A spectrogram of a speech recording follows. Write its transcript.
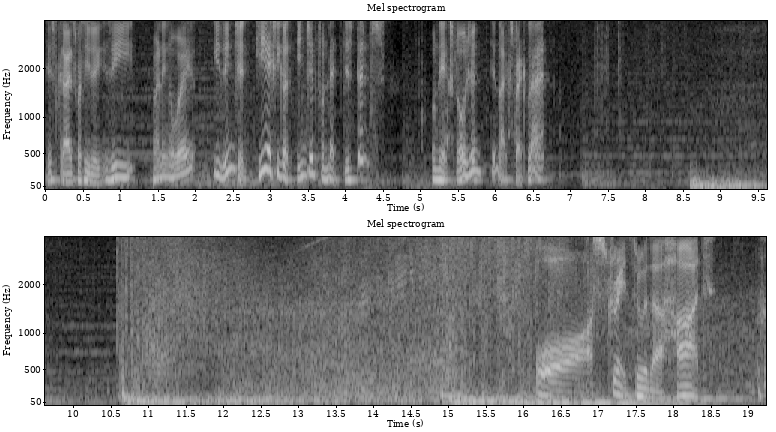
This guy's what's he doing? Is he running away? He's injured. He actually got injured from that distance? From the explosion? Didn't I expect that. Oh, straight through the heart.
